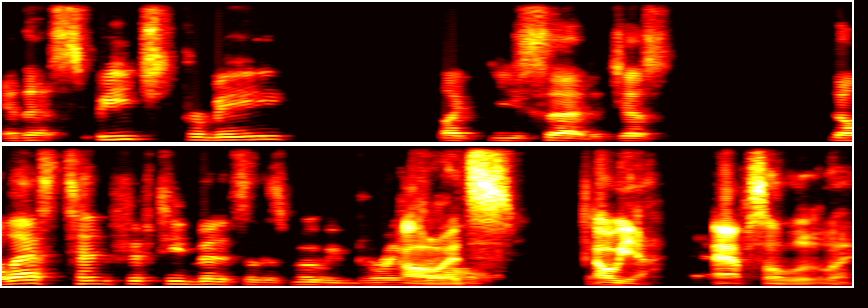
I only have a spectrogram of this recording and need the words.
and that speech for me like you said it just the last 10 15 minutes of this movie brings it Oh, home. it's oh yeah, absolutely.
